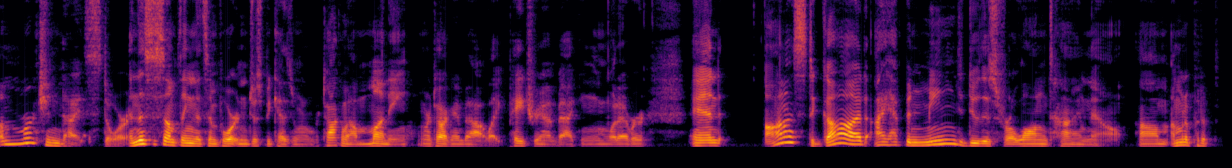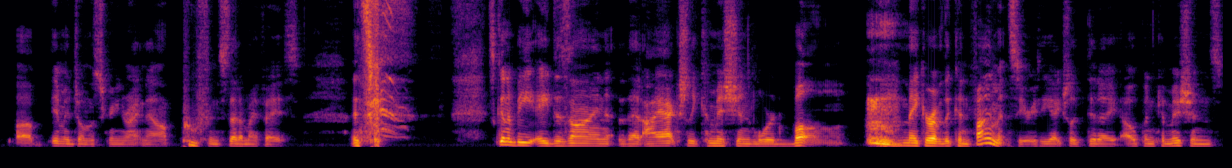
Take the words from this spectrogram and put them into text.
a merchandise store. And this is something that's important just because when we're talking about money, we're talking about like Patreon backing and whatever. And honest to God, I have been meaning to do this for a long time now. Um, I'm going to put a, a image on the screen right now, poof, instead of my face. It's, it's going to be a design that I actually commissioned Lord Bung maker of the confinement series. He actually did a open commissions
